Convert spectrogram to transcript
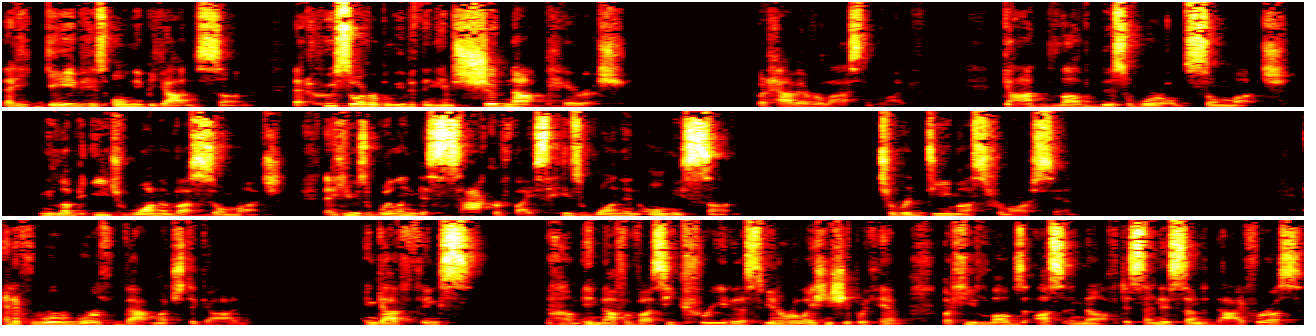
that he gave his only begotten son that whosoever believeth in him should not perish but have everlasting life. God loved this world so much, and He loved each one of us so much, that He was willing to sacrifice His one and only Son to redeem us from our sin. And if we're worth that much to God, and God thinks um, enough of us, He created us to be in a relationship with Him, but He loves us enough to send His Son to die for us,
